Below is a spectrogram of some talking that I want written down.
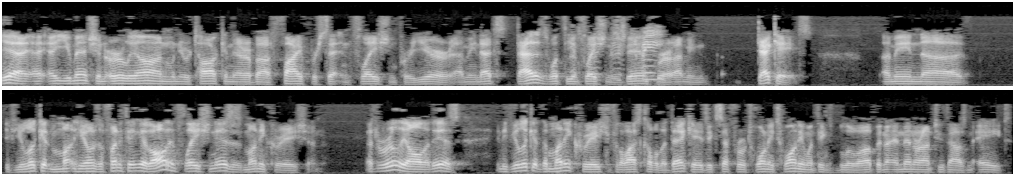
Yeah, you mentioned early on when you were talking there about five percent inflation per year. I mean, that's that is what the that's inflation has been be. for. I mean, decades. I mean, uh, if you look at money, you know, the funny thing is, all inflation is is money creation. That's really all it is. And if you look at the money creation for the last couple of decades, except for 2020 when things blew up, and, and then around 2008,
